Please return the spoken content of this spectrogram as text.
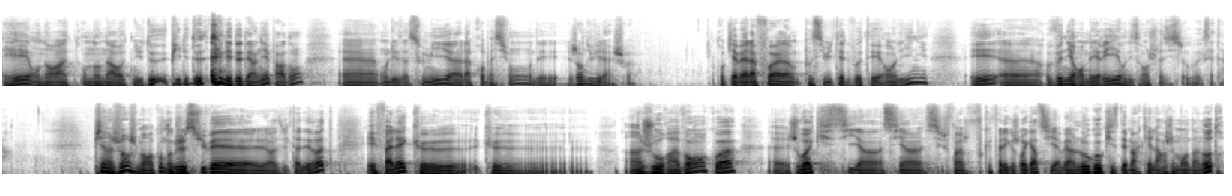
et on, en a retenu deux. Et puis les deux, derniers, pardon, euh, on les a soumis à l'approbation des gens du village. Donc il y avait à la fois la possibilité de voter en ligne et euh, venir en mairie en disant choisis ce logo, etc. Puis un jour, je me rends compte, donc je suivais euh, le résultat des votes, et il fallait que, un jour avant, quoi, je vois qu'il si si si- fallait que je regarde s'il y avait un logo qui se démarquait largement d'un autre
